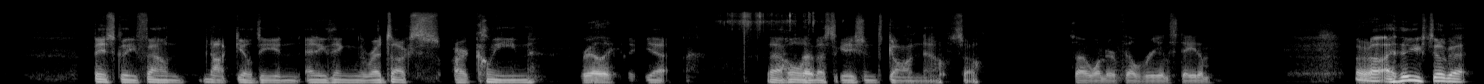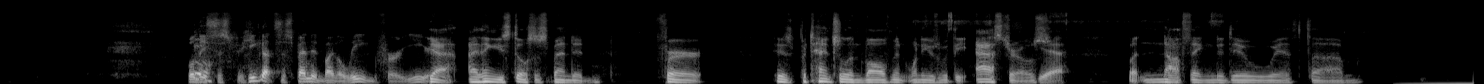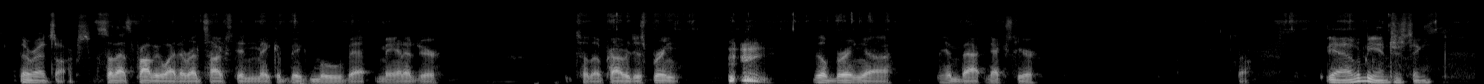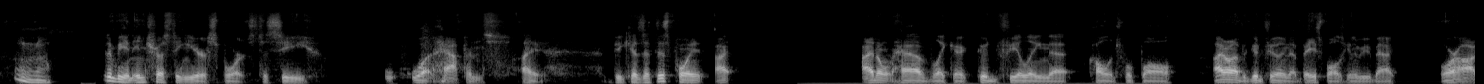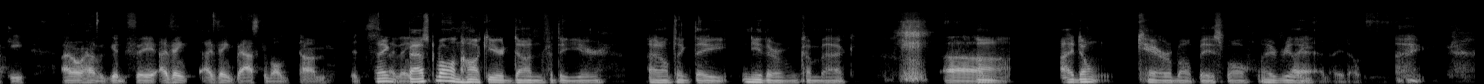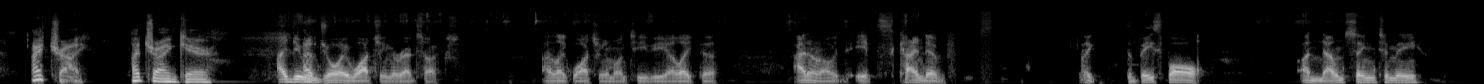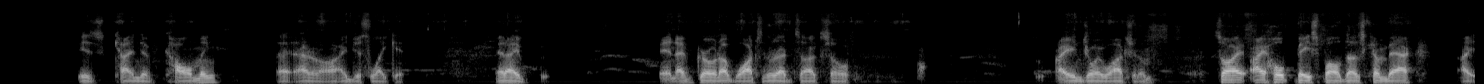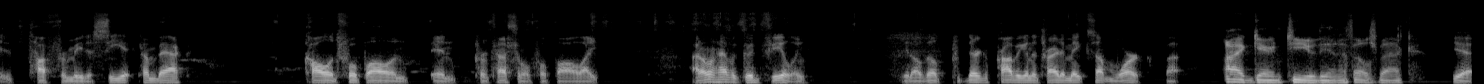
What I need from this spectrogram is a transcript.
basically found not guilty in anything. The Red Sox are clean. Really? Yeah, that whole investigation's gone now. So So I wonder if they'll reinstate him. I don't know. I think he still got. Well, they Oh. sus- he got suspended by the league for a year. Yeah, I think he's still suspended for his potential involvement when he was with the Astros. Yeah. but nothing to do with um, the Red Sox. So that's probably why the Red Sox didn't make a big move at manager. So they'll probably just bring they'll bring uh, him back next year. So Yeah, it'll be interesting. I don't know. It's going to be an interesting year of sports to see what happens. I because at this point I I don't have like a good feeling that college football. I don't have a good feeling that baseball is going to be back or hockey. I don't have a good faith. I think I think basketball's done. It's I think, basketball and hockey are done for the year. I don't think they neither of them come back. um, uh, I don't care about baseball. I really, I, you don't. I, I try. I try and care. I do I- enjoy watching the Red Sox. I like watching them on TV. I like the, I don't know, it's kind of like the baseball announcing to me is kind of calming. I, I don't know. I just like it, and I, and I've grown up watching the Red Sox, so I enjoy watching them. So I, I hope baseball does come back. I, it's tough for me to see it come back college football and, and professional football, I I don't have a good feeling. You know, they'll they're probably going to try to make something work, but I guarantee you the NFL's back. yeah,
